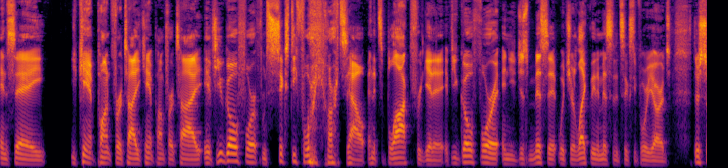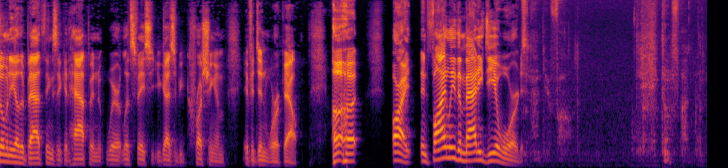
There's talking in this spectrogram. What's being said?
and say, you can't punt for a tie. You can't punt for a tie. If you go for it from 64 yards out and it's blocked, forget it. If you go for it and you just miss it, which you're likely to miss it at 64 yards, there's so many other bad things that could happen where, let's face it, you guys would be crushing them if it didn't work out. Uh-huh. All right. And finally, the Matty D Award. It's not your fault. Don't fuck with me.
